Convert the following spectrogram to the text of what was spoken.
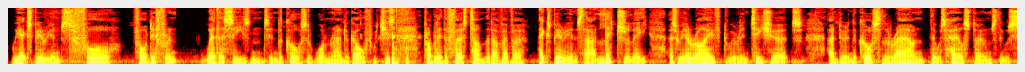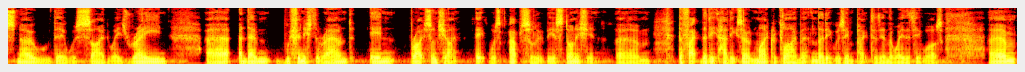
we experienced four four different weather seasons in the course of one round of golf, which is probably the first time that I've ever experienced that. Literally, as we arrived, we were in t-shirts, and during the course of the round, there was hailstones, there was snow, there was sideways rain, uh, and then we finished the round in bright sunshine. It was absolutely astonishing. Um, the fact that it had its own microclimate and that it was impacted in the way that it was. Um,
